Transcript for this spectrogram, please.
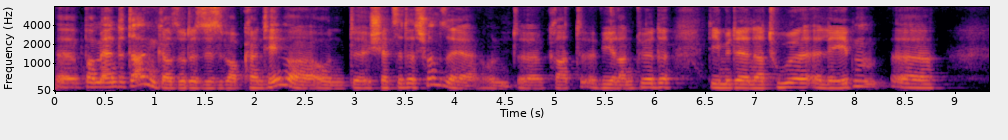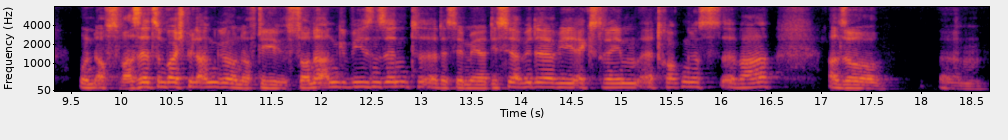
äh, beim Erntedank. Also das ist überhaupt kein Thema und äh, ich schätze das schon sehr. Und äh, gerade wir Landwirte, die mit der Natur leben äh, und aufs Wasser zum Beispiel ange und auf die Sonne angewiesen sind, äh, das sehen wir ja dieses Jahr wieder, wie extrem trocken es war. Also ähm,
